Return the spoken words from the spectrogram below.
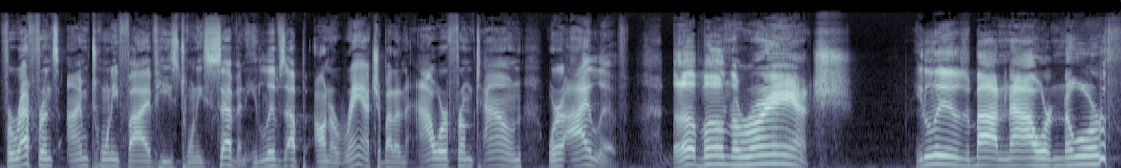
For reference, I'm 25, he's 27. He lives up on a ranch about an hour from town where I live. Up on the ranch. He lives about an hour north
